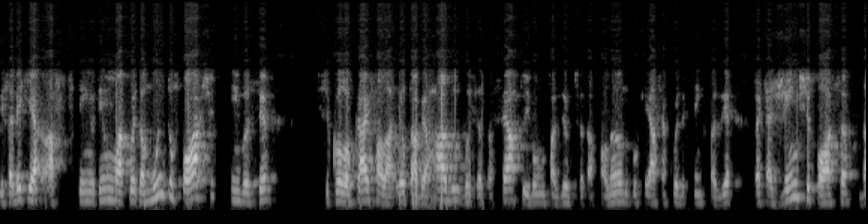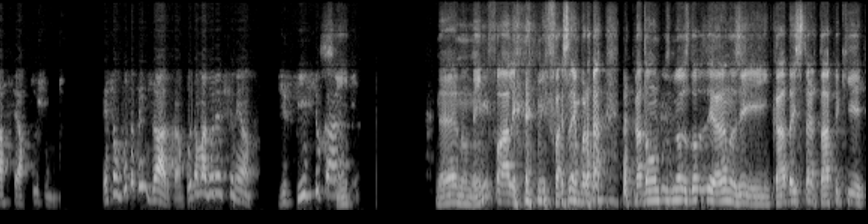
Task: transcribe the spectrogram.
E saber que a, a, tem, tem uma coisa muito forte em você se colocar e falar: eu estava errado, você está certo e vamos fazer o que você está falando, porque essa é a coisa que tem que fazer para que a gente possa dar certo junto. Esse é um puta aprendizado, cara, um puta amadurecimento. Difícil, cara. Sim. É, não, nem me fale, me faz lembrar cada um dos meus 12 anos e, e, em cada startup que,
